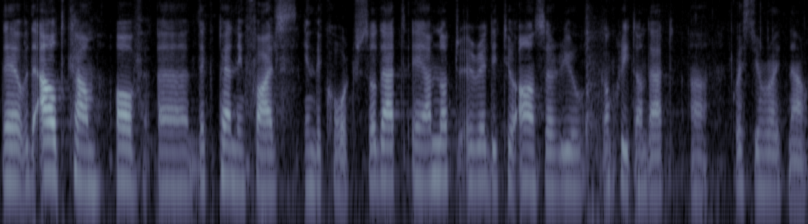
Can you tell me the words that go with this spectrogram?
the, the, outcome of uh, the pending files in the court. So that uh, I'm not ready to answer you concrete on that uh, question right now.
